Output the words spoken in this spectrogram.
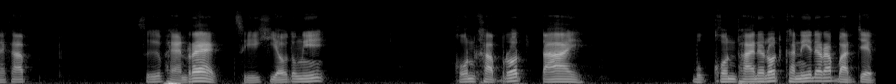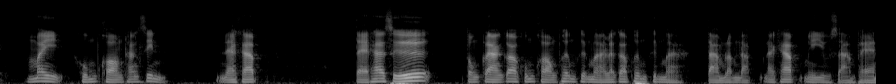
นะครับ ซื้อแผนแรกสีเขียวตรงนี้ คนขับรถตาย บุคคลภายในรถคันนี้ได้รับบาดเจ็บไม่คุ้มครองทั้งสิ้นนะครับ แต่ถ้าซื้อตรงกลางก็คุ้มครองเพิ่มขึ้นมาแล้วก็เพิ่มขึ้นมาตามลำดับนะครับ มีอยู่ 3 แผน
